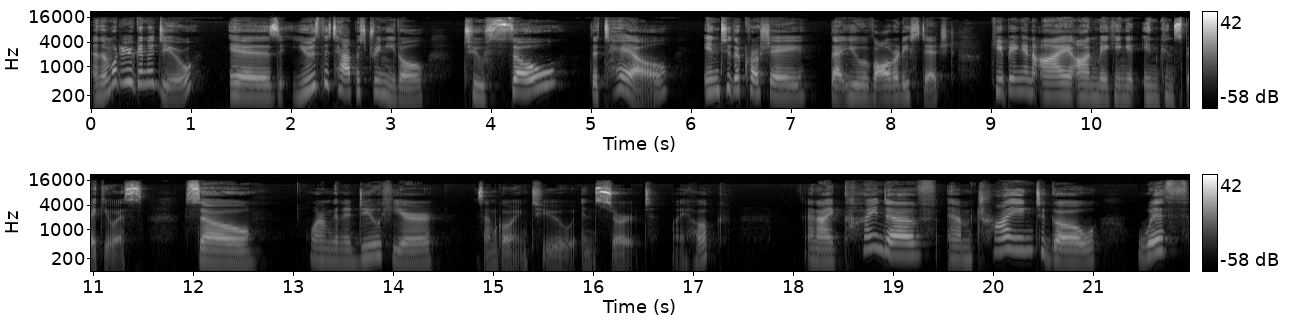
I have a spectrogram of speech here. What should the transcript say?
And then what you're gonna do is use the tapestry needle to sew the tail into the crochet that you have already stitched, keeping an eye on making it inconspicuous. So what I'm gonna do here is I'm going to insert my hook and I kind of am trying to go with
